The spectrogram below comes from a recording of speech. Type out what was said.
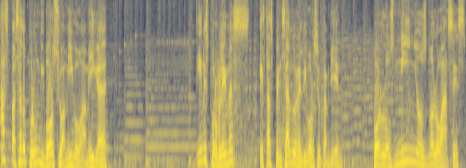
¿Has pasado por un divorcio, amigo o amiga? ¿Tienes problemas? ¿Estás pensando en el divorcio también? ¿Por los niños no lo haces?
